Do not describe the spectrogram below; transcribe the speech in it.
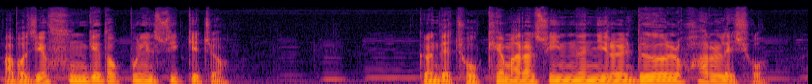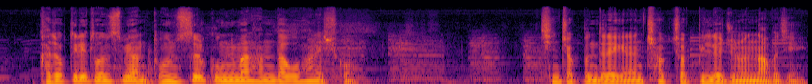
아버지의 훈계 덕분일 수 있겠죠. 그런데 좋게 말할 수 있는 일을 늘 화를 내시고 가족들이 돈 쓰면 돈 쓸 궁리만 한다고 화내시고 친척분들에게는 척척 빌려주는 아버지.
